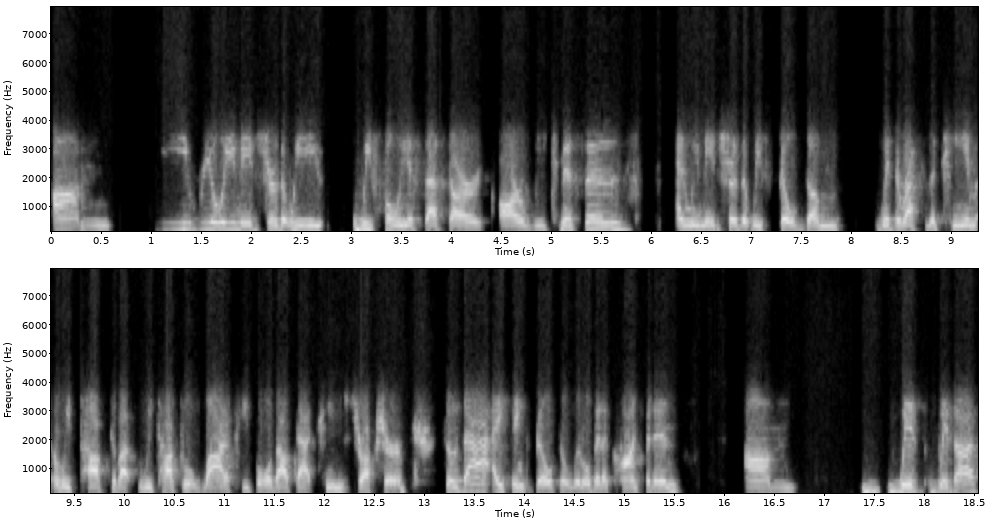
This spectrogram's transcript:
um, we really made sure that we we fully assessed our our weaknesses and we made sure that we filled them with the rest of the team and we talked about we talked to a lot of people about that team structure so that i think built a little bit of confidence um, with with us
